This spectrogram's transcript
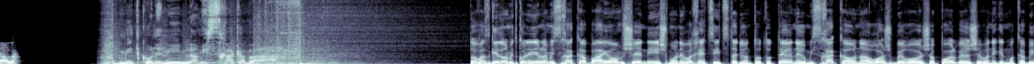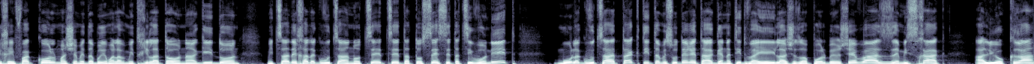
יאללה. מתכוננים למשחק הבא. טוב, אז גדעון, מתכוננים למשחק הבא, יום שני, שמונה וחצי, אצטדיון טוטו טרנר, משחק העונה ראש בראש, הפועל באר שבע נגד מכבי חיפה, כל מה שמדברים עליו מתחילת העונה, גדעון, מצד אחד הקבוצה הנוצצת, התוססת, הצבעונית, מול הקבוצה הטקטית, המסודרת, ההגנתית והיעילה, שזו הפועל באר שבע, זה משחק על יוקרה,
